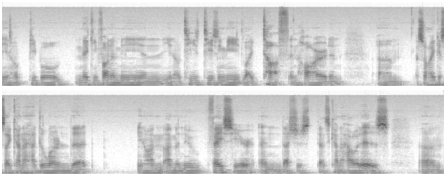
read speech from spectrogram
you know people making fun of me and you know te- teasing me like tough and hard and um, so I guess I kind of had to learn that you know I'm I'm a new face here and that's just that's kind of how it is. Um,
